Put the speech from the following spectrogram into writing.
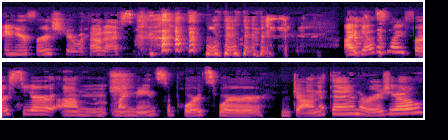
in your first year without us? I guess my first year, um, my main supports were Jonathan Arugio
